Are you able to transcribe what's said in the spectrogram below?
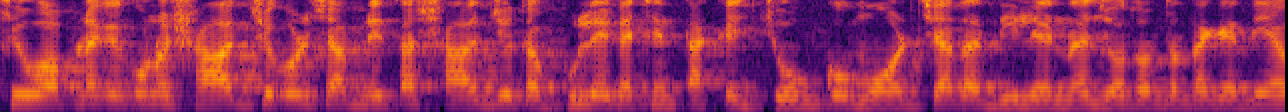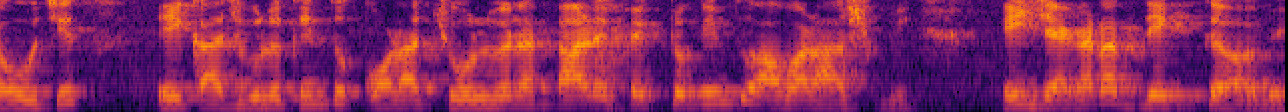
কেউ আপনাকে কোনো সাহায্য করেছে, আপনি তার সাহায্যটা ভুলে গেছেন, তাকে যোগ্য মর্যাদা দিলেন না, যতটা তাকে দেওয়া উচিত, এই কাজগুলো কিন্তু করা চলবে না, তার এফেক্টও কিন্তু আবার আসবে। এই জায়গাটা দেখতে হবে।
